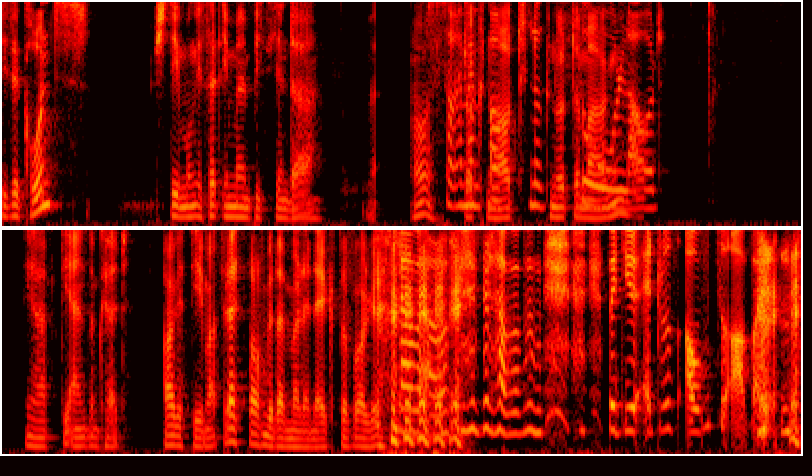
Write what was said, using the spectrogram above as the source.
diese Grundstimmung ist halt immer ein bisschen da. Oh, Sorry, da mein Bauch knurrt, knurrt knurrt so Magen. laut. Ja, die Einsamkeit. Arges Thema. Vielleicht brauchen wir dann mal eine extra Folge. Ich glaube auch. Wir haben bei dir etwas aufzuarbeiten.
